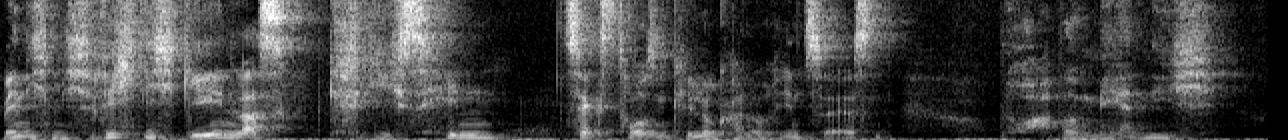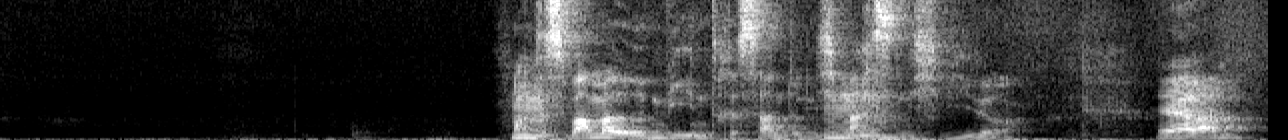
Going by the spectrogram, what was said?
wenn ich mich richtig gehen lasse, kriege ich es hin, 6000 Kilokalorien zu essen. Boah, aber mehr nicht. Und das war mal irgendwie interessant und ich mache es nicht wieder. Ja.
